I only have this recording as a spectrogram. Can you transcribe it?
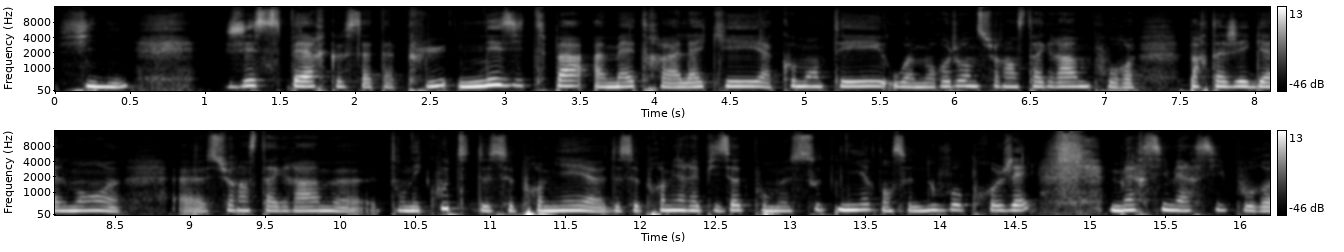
fini. J'espère que ça t'a plu. N'hésite pas à mettre, à liker, à commenter ou à me rejoindre sur Instagram pour partager également euh, euh, sur Instagram euh, ton écoute de ce premier, de ce premier épisode pour me soutenir dans ce nouveau projet. Merci, merci pour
